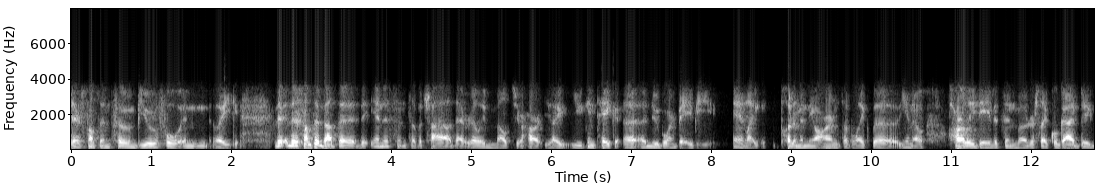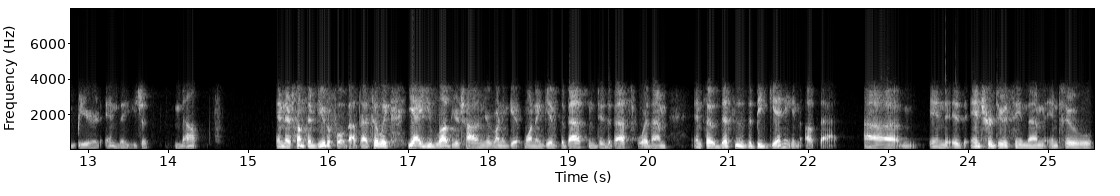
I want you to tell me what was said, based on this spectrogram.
there's something so beautiful and like there, there's something about the the innocence of a child that really melts your heart. Like you can take a, a newborn baby and like put him in the arms of like the you know harley davidson motorcycle guy big beard and that he just melts. And there's something beautiful about that. So like yeah you love your child and you're going to get want to give the best and do the best for them. And so this is the beginning of that um, in is introducing them into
